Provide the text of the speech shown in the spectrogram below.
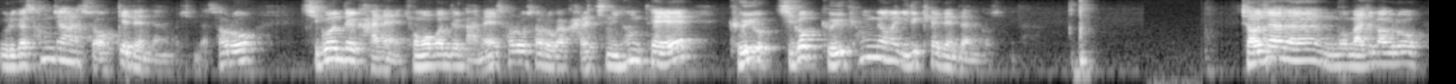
우리가 성장할 수 없게 된다는 것입니다. 서로 직원들 간에, 종업원들 간에 서로 서로가 가르치는 형태의 교육, 직업 교육 혁명을 일으켜야 된다는 것입니다. 저자는 뭐 마지막으로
